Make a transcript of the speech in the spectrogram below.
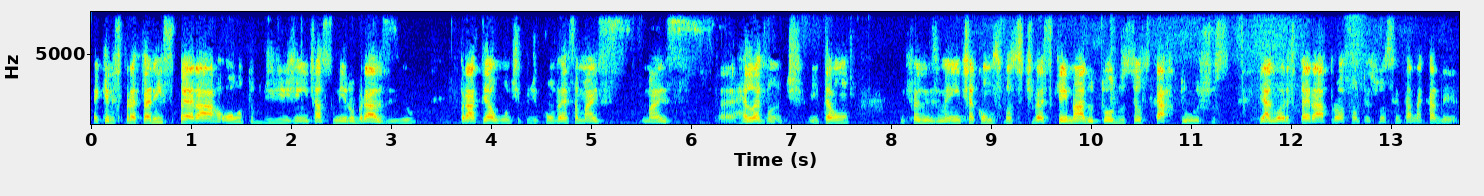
é que eles preferem esperar outro dirigente assumir o Brasil para ter algum tipo de conversa mais, mais é, relevante. Então, infelizmente, é como se você tivesse queimado todos os seus cartuchos e agora esperar a próxima pessoa sentar na cadeira.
